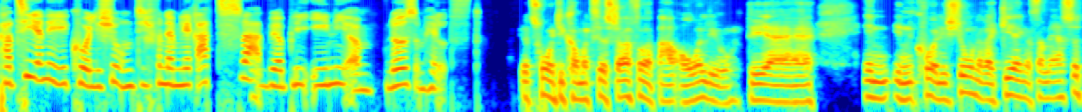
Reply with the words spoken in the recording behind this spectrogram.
Partierne i koalitionen de får nemlig ret svært ved at blive enige om noget som helst. Jeg tror, de kommer til at sørge for at bare overleve. Det er en, en koalition af regeringer, som er så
